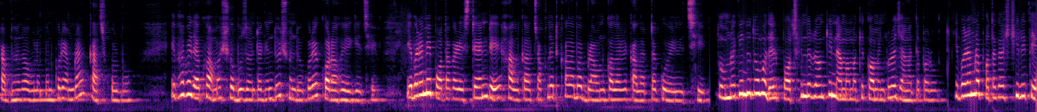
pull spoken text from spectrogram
সাবধানতা অবলম্বন করে আমরা কাজ করব। এভাবে দেখো আমার সবুজ রঙটা কিন্তু সুন্দর করে করা হয়ে গেছে। এবার আমি পতাকার স্ট্যান্ডে হালকা চকলেট কালার বা ব্রাউন কালারের কালারটা করে নিচ্ছি। তোমরা কিন্তু তোমাদের পছন্দের রঙটির নাম আমাকে কমেন্ট করে জানাতে পারো। এবার আমরা পতাকার সিঁড়িতে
